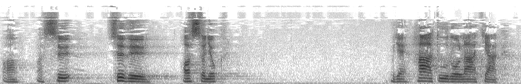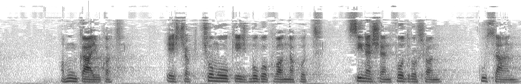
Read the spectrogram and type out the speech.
a, a sző, szövő asszonyok, ugye hátulról látják a munkájukat, és csak csomók és bogok vannak ott, színesen, fodrosan, kuszán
